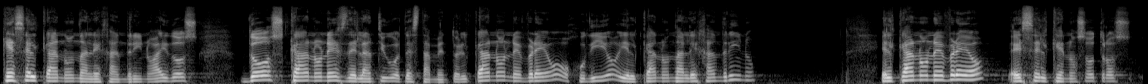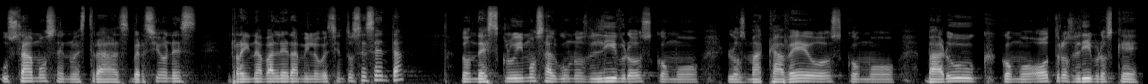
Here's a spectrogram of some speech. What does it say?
¿Qué es el canon alejandrino? Hay dos, dos cánones del Antiguo Testamento, el canon hebreo o judío y el canon alejandrino. El canon hebreo es el que nosotros usamos en nuestras versiones Reina Valera 1960, donde excluimos algunos libros como los Macabeos, como Baruch, como otros libros que,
